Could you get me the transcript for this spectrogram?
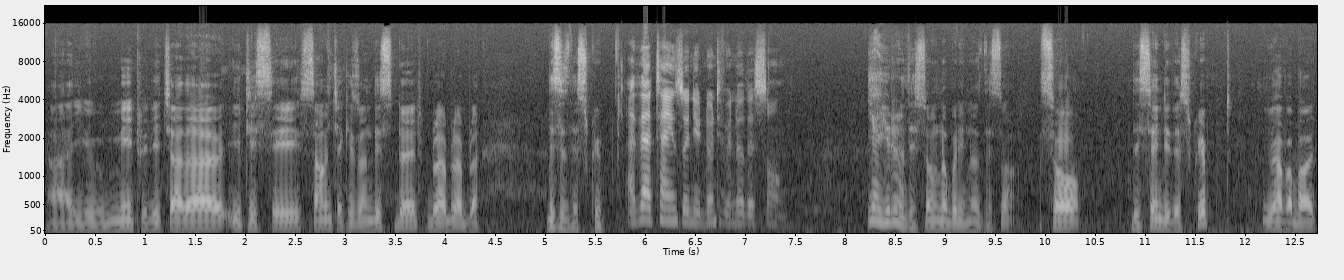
Uh, you meet with each other, etc. Sound check is on this date, blah, blah, blah. This is the script. Are there times when you don't even know the song? Yeah, you don't know the song, nobody knows the song. So they send you the script. You have about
